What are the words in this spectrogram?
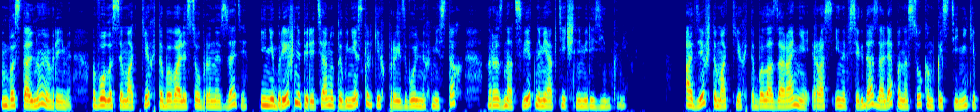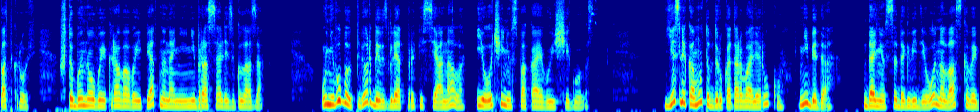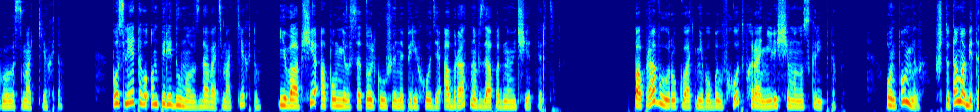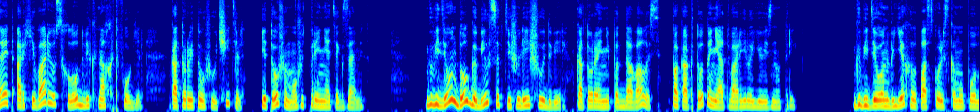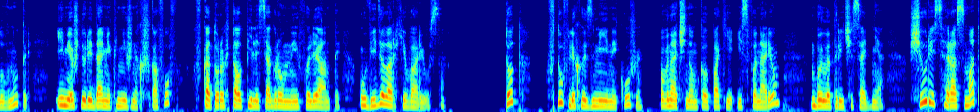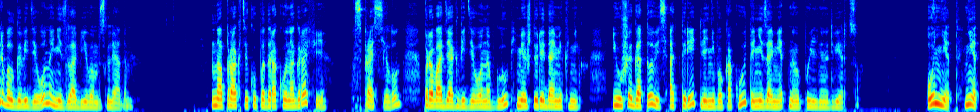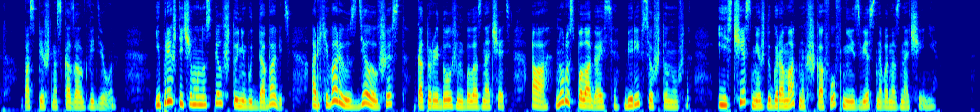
В остальное время волосы Маккехта бывали собраны сзади и небрежно перетянуты в нескольких произвольных местах разноцветными аптечными резинками. Одежда Маккехта была заранее раз и навсегда заляпана соком костяники под кровь, чтобы новые кровавые пятна на ней не бросались в глаза. У него был твердый взгляд профессионала и очень успокаивающий голос. Если кому-то вдруг оторвали руку, не беда. Донесся до Гвидиона ласковый голос Маккехта. После этого он передумал сдавать Маккехту и вообще опомнился только уже на переходе обратно в западную четверть. По правую руку от него был вход в хранилище манускриптов. Он помнил, что там обитает архивариус Хлодвиг Нахтфогель, который тоже учитель и тоже может принять экзамен. Гвидион долго бился в тяжелейшую дверь, которая не поддавалась, пока кто-то не отворил ее изнутри. Гвидион въехал по скользкому полу внутрь, и между рядами книжных шкафов, в которых толпились огромные фолианты, увидел архивариуса. Тот, в туфлях из змеиной кожи, в ночном колпаке и с фонарем, было три часа дня, щурясь, рассматривал Гавидиона незлобивым взглядом. «На практику по драконографии?» — спросил он, проводя Гвидиона вглубь между рядами книг и уже готовясь отпереть для него какую-то незаметную пыльную дверцу. «О нет, нет», — поспешно сказал Гвидион. И прежде чем он успел что-нибудь добавить, архивариус сделал жест, который должен был означать «А, ну располагайся, бери все, что нужно», и исчез между громадных шкафов неизвестного назначения.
